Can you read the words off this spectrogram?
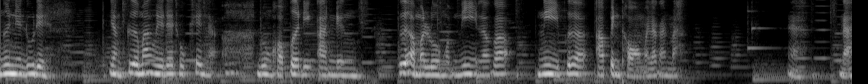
เงินเนี่ยดูดิอย่างเกลือมากเลยได้โทเค็นอะลุงขอเปิดอีกอันหนึ่งเพื่อเอามารวมกับนี่แล้วก็นี่เพื่อเอาเป็นทองไปแล้วกันมาอะนะ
